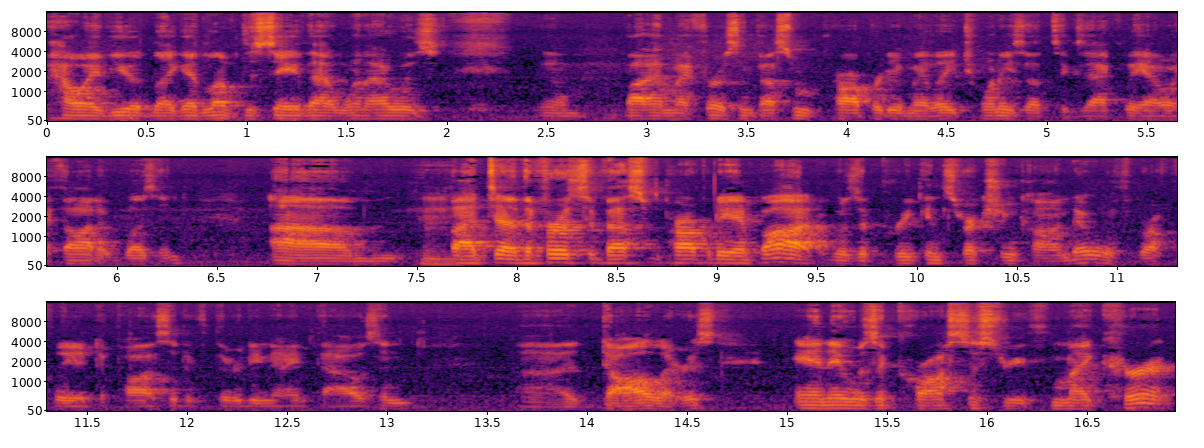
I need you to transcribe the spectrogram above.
how I view it. Like, I'd love to say that when I was, you know, buying my first investment property in my late twenties, that's exactly how I thought it wasn't. Um, hmm. But uh, the first investment property I bought was a pre-construction condo with roughly a deposit of thirty-nine thousand uh, dollars, and it was across the street from my current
